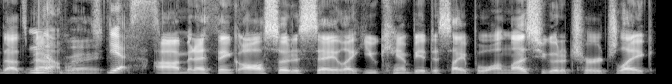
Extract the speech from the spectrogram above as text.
that's No. backwards. Right. Yes. Um, and I think also to say like you can't be a disciple unless you go to church, like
